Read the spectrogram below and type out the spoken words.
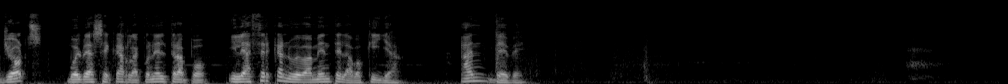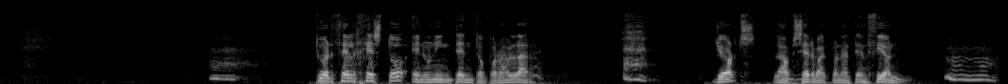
George vuelve a secarla con el trapo y le acerca nuevamente la boquilla. Anne bebe. Tuerce el gesto en un intento por hablar. George la observa con atención. Mamá,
